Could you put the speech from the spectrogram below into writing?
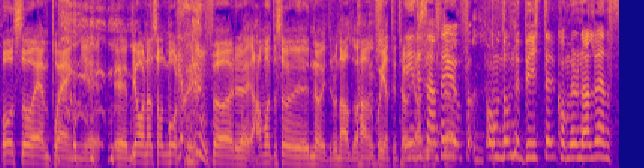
Och så en poäng. Eh, Bjarnason målskytt för... Han var inte så nöjd, Ronaldo. Han sket i Det tröjan. intressanta är ju, om de nu byter, kommer Ronaldo ens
